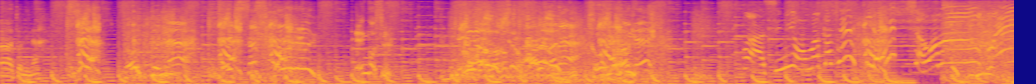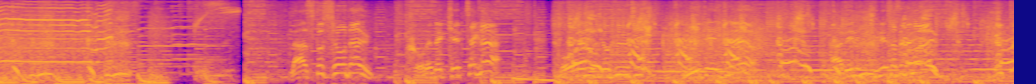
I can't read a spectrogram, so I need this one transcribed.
マートにな。とっとにな。テキサスホール。援護する。みんな任せろ。まだまだ東京なんけわしにお任せ。シャワーム last showdown。これで決着だ。俺の曲撃ち見ていきなよ。派手に決めさせてもらう。 good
